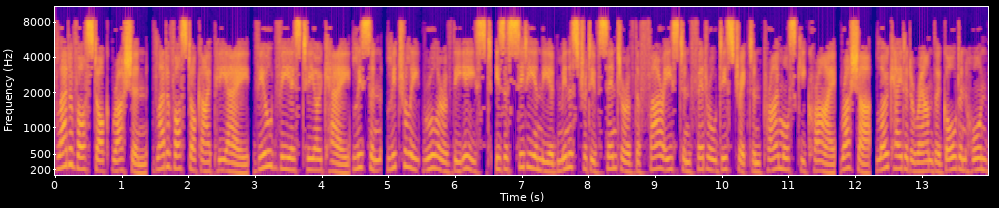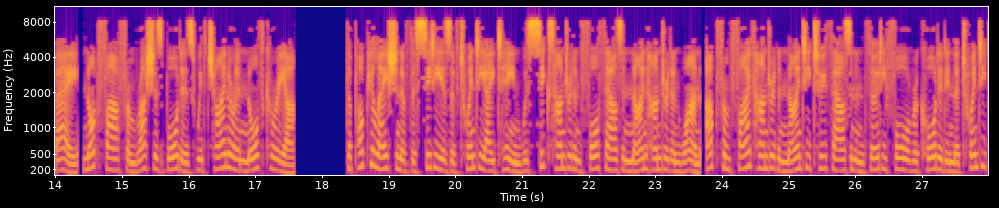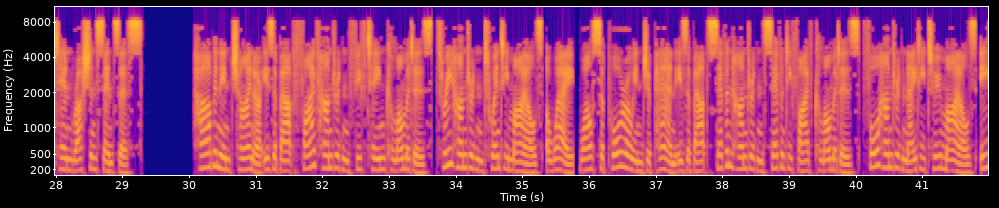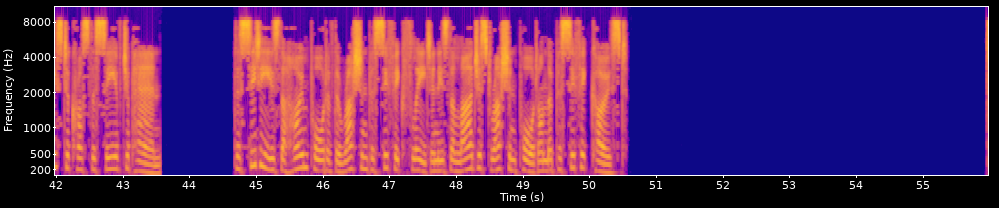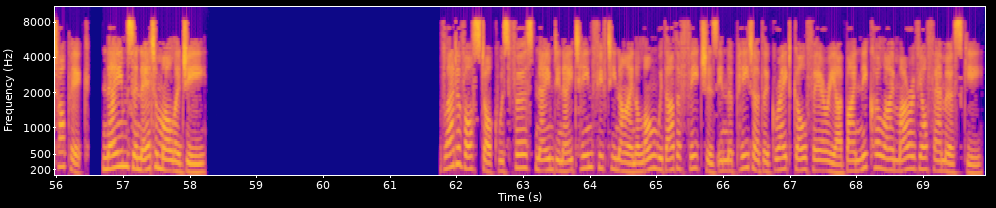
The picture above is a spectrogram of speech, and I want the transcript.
Vladivostok Russian, Vladivostok IPA, Vild Vostok listen, literally ruler of the East is a city and the administrative center of the Far Eastern Federal District and Primorsky Krai, Russia, located around the Golden Horn Bay, not far from Russia's borders with China and North Korea. The population of the city as of 2018 was 604,901, up from 592,034 recorded in the 2010 Russian census. Harbin in China is about 515 kilometers (320 miles) away, while Sapporo in Japan is about 775 kilometers (482 miles) east across the Sea of Japan. The city is the home port of the Russian Pacific Fleet and is the largest Russian port on the Pacific coast. Topic: Names and etymology. Vladivostok was first named in 1859 along with other features in the Peter the Great Gulf area by Nikolai Muravyov-Amursky.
